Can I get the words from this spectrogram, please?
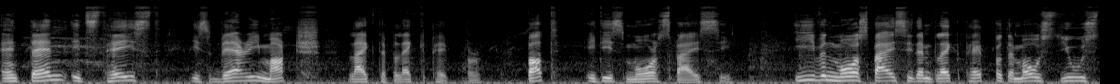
and then its taste is very much like the black pepper but it is more spicy. Even more spicy than black pepper the most used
